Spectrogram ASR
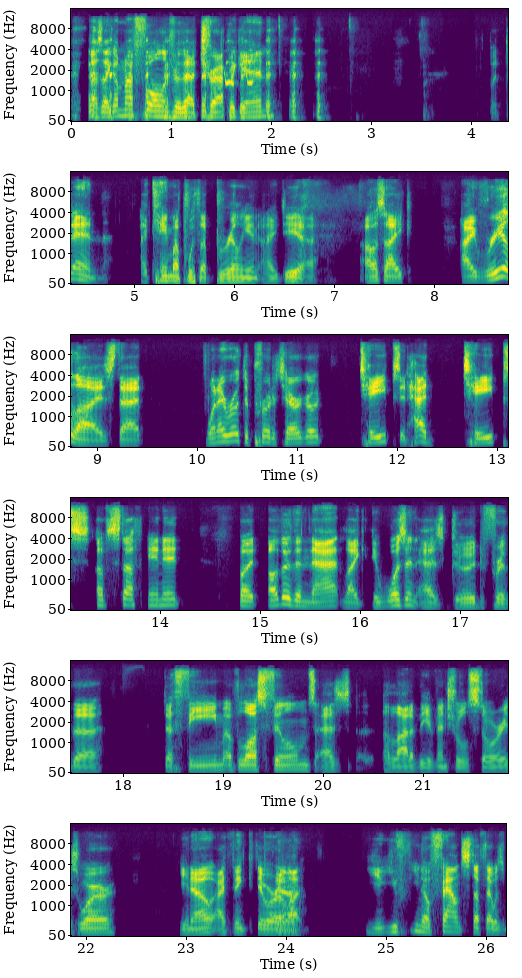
I was like i'm not falling for that trap again. But then i came up with a brilliant idea. I was like i realized that when i wrote the Protopterygote tapes it had tapes of stuff in it. But other than that like it wasn't as good for the the theme of lost films as a lot of the eventual stories were you know i think there were Yeah. a lot you you've you know found stuff that was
